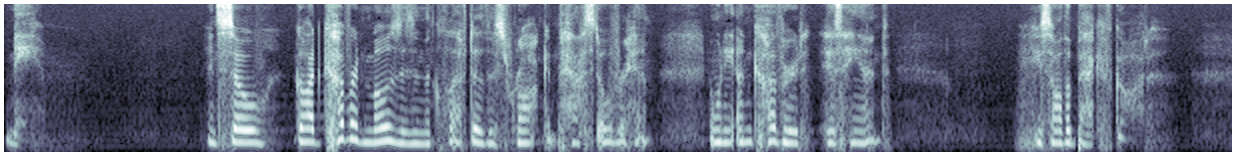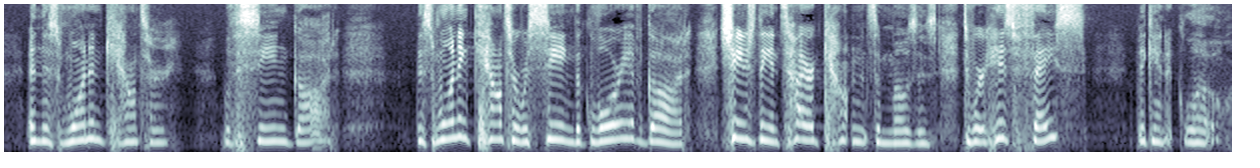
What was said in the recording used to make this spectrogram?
me. And so God covered Moses in the cleft of this rock and passed over him. And when he uncovered his hand, he saw the back of God. And this one encounter with seeing God, this one encounter with seeing the glory of God changed the entire countenance of Moses to where his face began to glow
